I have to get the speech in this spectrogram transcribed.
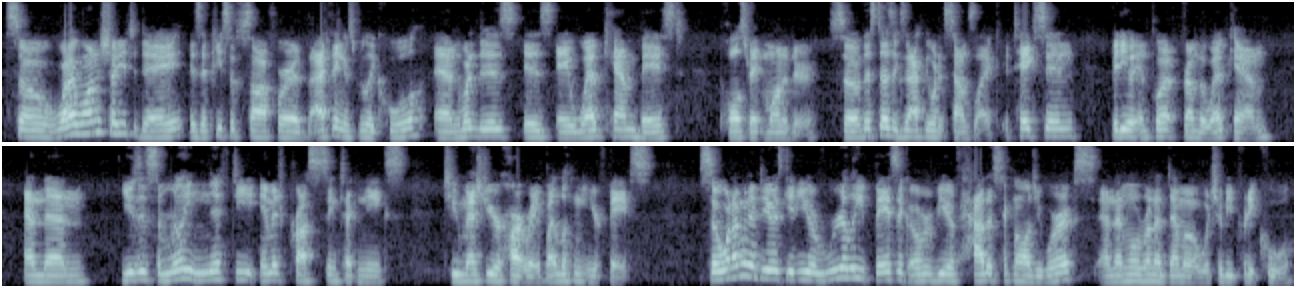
So what I want to show you today is a piece of software that I think is really cool, and what it is is a webcam-based pulse rate monitor. So this does exactly what it sounds like. It takes in video input from the webcam, and then uses some really nifty image processing techniques to measure your heart rate by looking at your face. So what I'm going to do is give you a really basic overview of how this technology works, and then we'll run a demo, which should be pretty cool.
